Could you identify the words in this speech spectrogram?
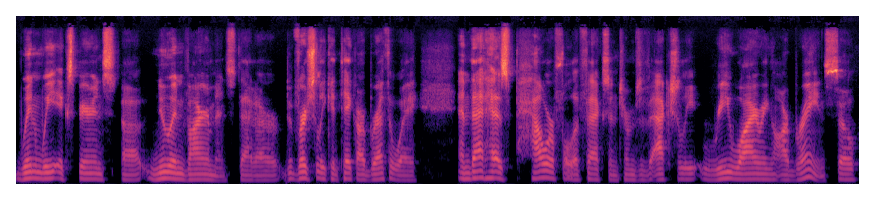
when we experience uh, new environments that are virtually can take our breath away. And that has powerful effects in terms of actually rewiring our brains. So,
